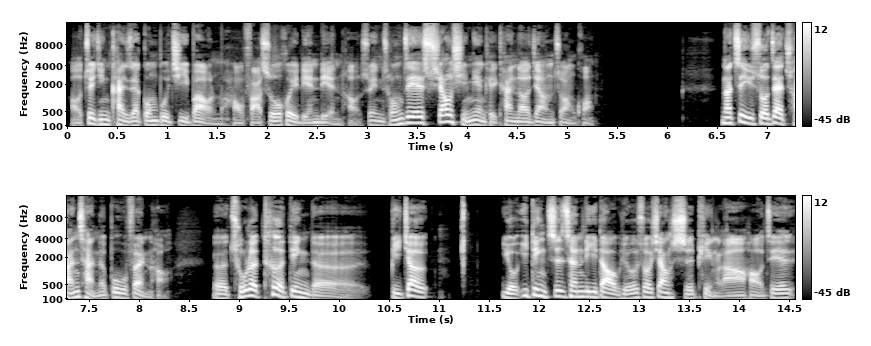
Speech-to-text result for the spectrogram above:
好，最近开始在公布季报了嘛？好，法说会连连。好，所以你从这些消息面可以看到这样的状况。那至于说在传产的部分，哈，呃，除了特定的比较有一定支撑力道，比如说像食品啦，哈，这些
